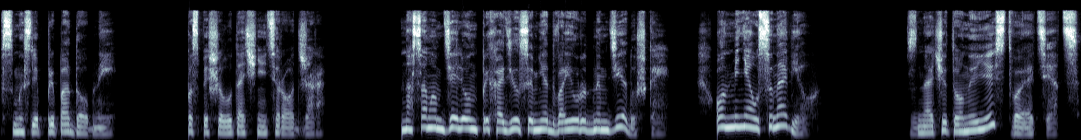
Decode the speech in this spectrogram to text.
«В смысле преподобный», — поспешил уточнить Роджер. «На самом деле он приходился мне двоюродным дедушкой. Он меня усыновил». «Значит, он и есть твой отец»,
